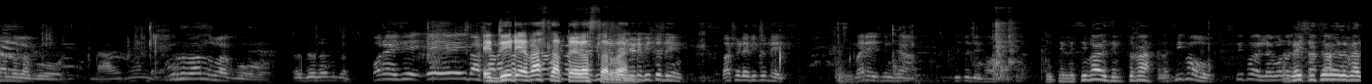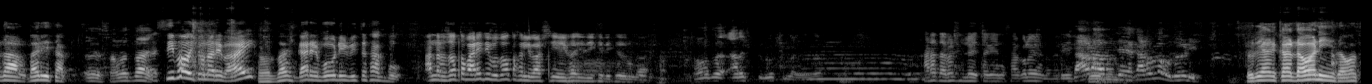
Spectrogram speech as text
হ্যাঁ লাগবো পুরো কান্দ লাগবো পরে যে এই দুইটাই পাঁচ লাখ দিন। বাসাটা ভিতরে দিন। বাইরে দিন হ্যাঁ। ভিতরে দিন হবে এইতে সিবাই দিত না? সিফাও সিফা হইলে মনে বেশি তো বেদাল বাড়ি থাক। এ সামত ভাই। সিফা হইতো না রে ভাই। সহজ ভাই? গাড়ির বডির ভিতরে থাকব। আপনার যত বাড়ি দিব তত খালি বাসি এই দেখে দেখে দেবো। না? তার রসিল থাকে ছাগল দাঁড়া বুঝে কারও লাগো দড়ি তোরি আর কার দাওয়ানি দাওয়াত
